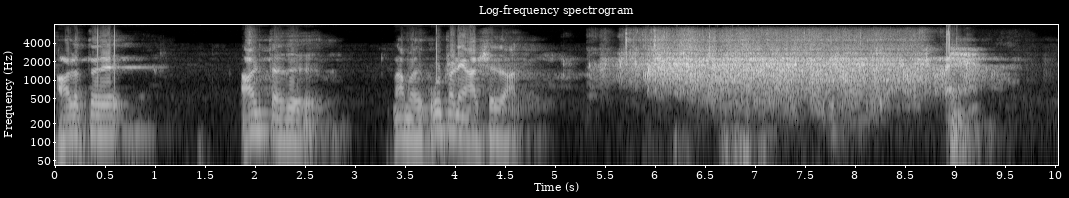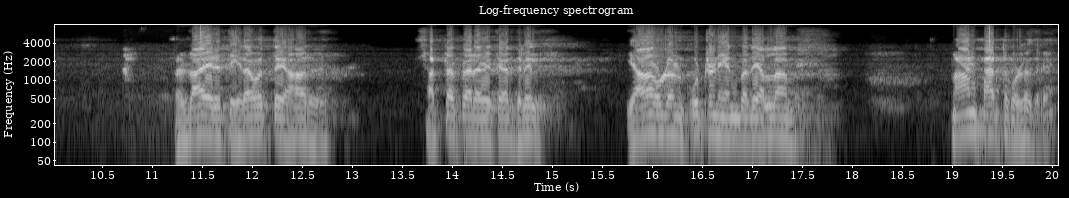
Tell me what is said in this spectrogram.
அடுத்து அடுத்தது நமது கூட்டணி ஆட்சிதான் ரெண்டாயிரத்தி இருபத்தி ஆறு சட்டப்பேரவை தேர்தலில் யாருடன் கூட்டணி என்பதை எல்லாம் நான் பார்த்து கொள்ளுகிறேன்.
